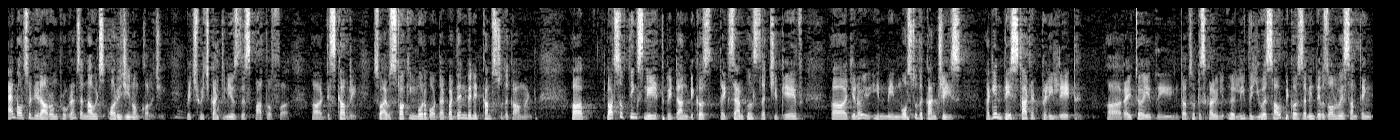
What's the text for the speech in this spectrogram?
and also did our own programs, and now it's Aurigene Oncology, mm. which, which continues this path of discovery. So I was talking more about that. But then when it comes to the government, uh, lots of things needed to be done because the examples that you gave, uh, you know, in, in, most of the countries, again, they started pretty late. Uh, right, uh, in terms of discovery, uh, leave the US out because I mean there was always something,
